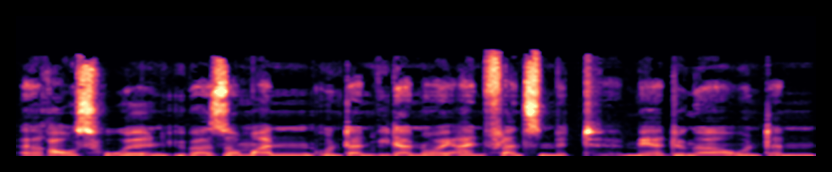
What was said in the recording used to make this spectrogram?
äh, rausholen, übersommern und dann wieder neu einpflanzen mit mehr Dünger und dann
